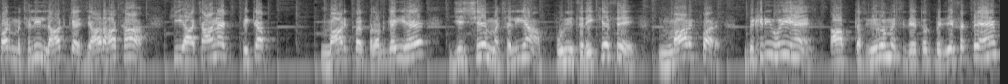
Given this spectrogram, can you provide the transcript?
पर मछली लाद कर जा रहा था कि अचानक पिकअप मार्ग पर पलट गई है, जिससे मछलियाँ पूरी तरीके से मार्ग पर बिखरी हुई हैं। आप तस्वीरों में सीधे तौर पर देख सकते हैं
